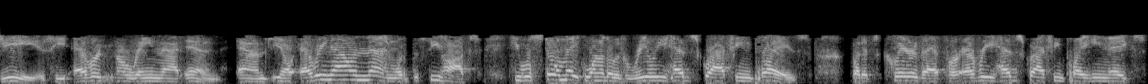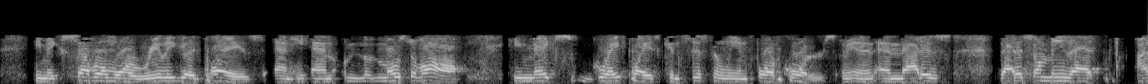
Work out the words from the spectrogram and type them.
gee, is he ever going to rein that in? And, you know, every now and then with the Seahawks, he will still make one of those really head scratching plays, but it's clear that for every head scratching play he makes, he makes several more really good plays, and he and most of all, he makes great plays consistently in fourth quarters. I mean, and, and that is that is something that I,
